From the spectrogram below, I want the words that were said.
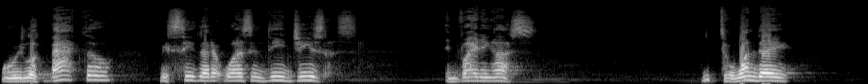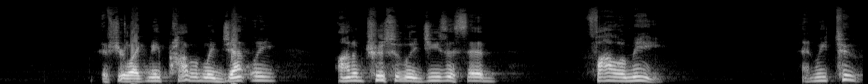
When we look back, though, we see that it was indeed Jesus inviting us to one day, if you're like me, probably gently, unobtrusively, Jesus said, Follow me. And we too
